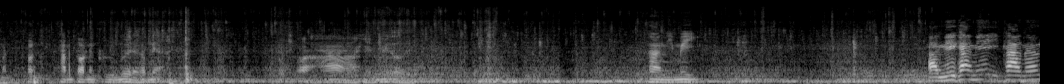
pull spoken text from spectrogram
มันตอนทำตอนกลางคืนด้วยนะครับ เนี่ยว้าเห็นไหมเอ่ยข้างนี้ไม่ข้างนี้ข้างนี้อีกข้างหนึ่ง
